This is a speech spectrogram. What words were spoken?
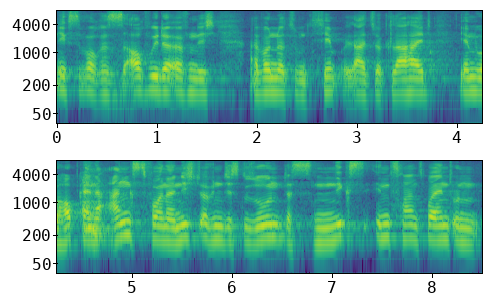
Nächste Woche ist es auch wieder öffentlich. Einfach nur zum Thema, äh, zur Klarheit. Wir haben überhaupt keine Angst vor einer nicht öffentlichen Diskussion. Das ist nichts intransparent und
